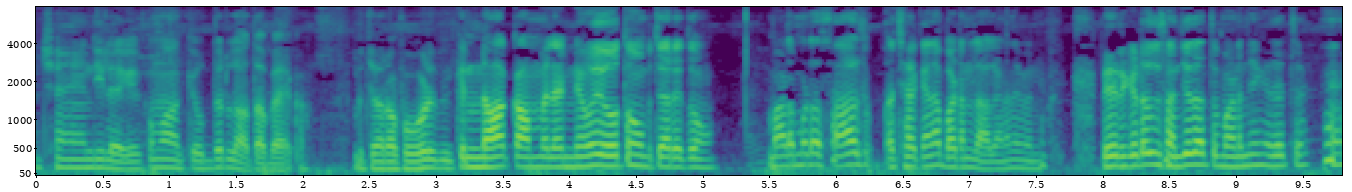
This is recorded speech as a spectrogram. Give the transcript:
ਅੱਛਾ ਐਂ ਦੀ ਲੈ ਕੇ ਘੁਮਾ ਕੇ ਉਧਰ ਲਾਤਾ ਬੈਗ ਵਿਚਾਰਾ ਫੋੜ ਵੀ ਕਿੰਨਾ ਕੰਮ ਲੈਣੇ ਓਏ ਉਹ ਤੋਂ ਵਿਚਾਰੇ ਤੋਂ ਮਾੜਾ ਮੋੜਾ ਸਾਹ ਅੱਛਾ ਕਹਿੰਦਾ ਬਟਨ ਲਾ ਲੈਣ ਦੇ ਮੈਨੂੰ ਫੇਰ ਕਿਹੜਾ ਤੂੰ ਸੰਜੇ ਦੱਤ ਬਣ ਜਾਏਗਾ ਚਾਚਾ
